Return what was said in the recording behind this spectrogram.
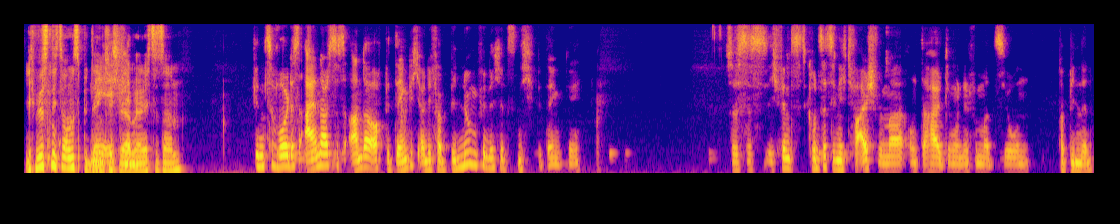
Ich wüsste nicht, warum es bedenklich nee, wäre, um ehrlich zu sein. Ich finde sowohl das eine als das andere auch bedenklich, aber die Verbindung finde ich jetzt nicht bedenklich. So, es ist, ich finde es grundsätzlich nicht falsch, wenn man Unterhaltung und Information verbindet.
